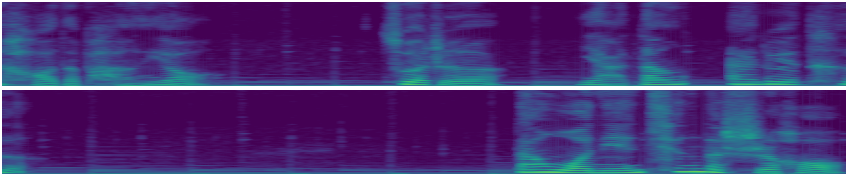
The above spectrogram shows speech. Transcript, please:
好的朋友，作者亚当·艾略特。当我年轻的时候，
